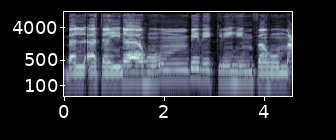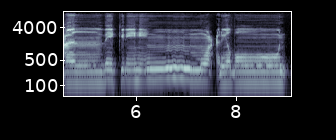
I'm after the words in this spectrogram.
بل أتيناهم بذكرهم فهم عن ذكرهم معرضون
